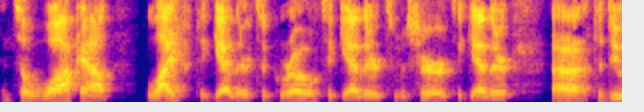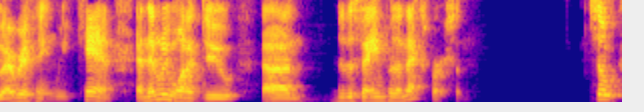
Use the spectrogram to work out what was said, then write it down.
and to walk out life together, to grow together, to mature together, uh, to do everything we can, and then we want to do uh, do the same for the next person. So,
